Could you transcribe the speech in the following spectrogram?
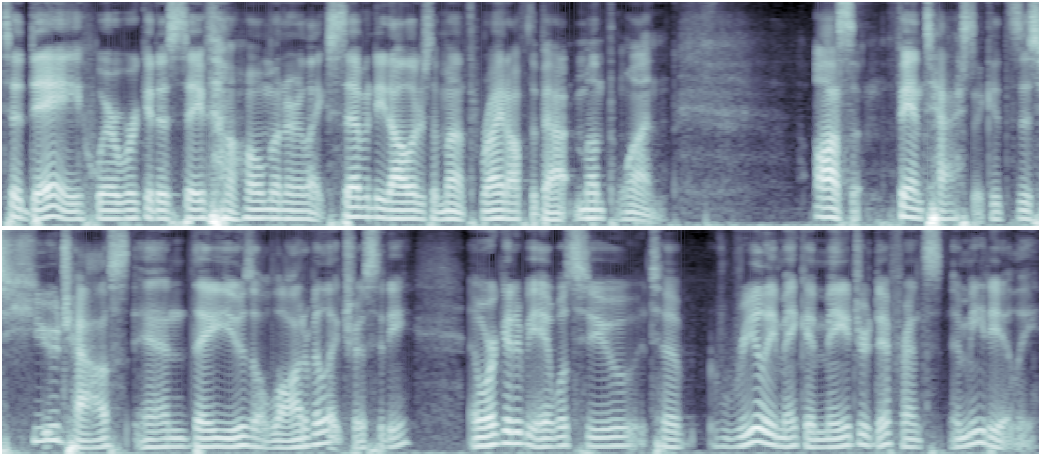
today where we're going to save the homeowner like $70 a month right off the bat, month one. Awesome. Fantastic. It's this huge house and they use a lot of electricity and we're going to be able to to really make a major difference immediately.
